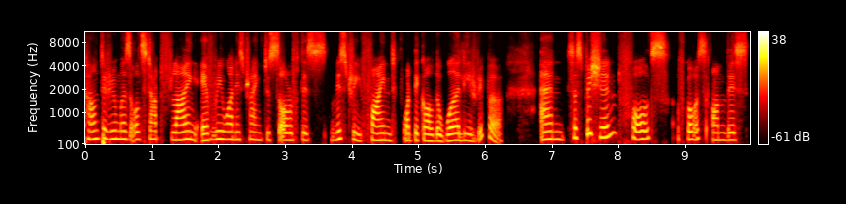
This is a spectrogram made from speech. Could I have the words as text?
counter rumors all start flying. Everyone is trying to solve this mystery, find what they call the Wyrley Ripper. And suspicion falls, of course, on this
